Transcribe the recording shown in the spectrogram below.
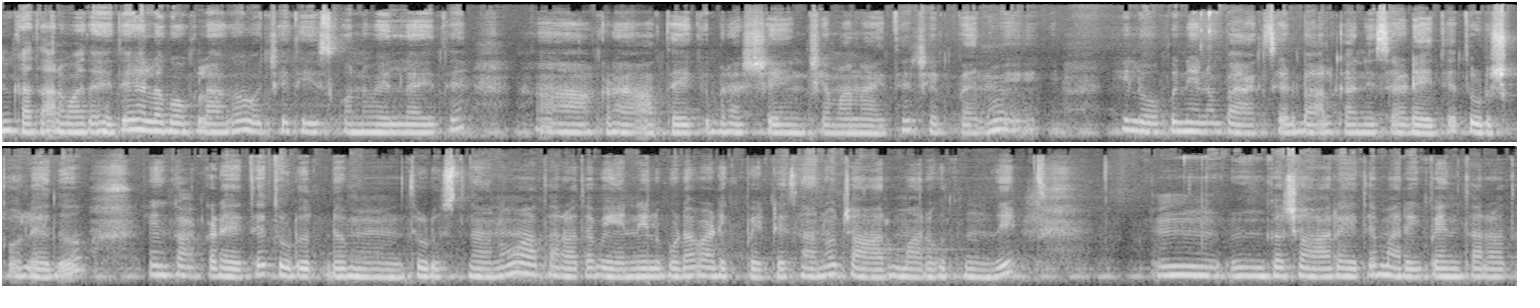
ఇంకా తర్వాత అయితే ఎలాగోకలాగా వచ్చి తీసుకొని వెళ్ళి అయితే అక్కడ అత్తయ్యకి బ్రష్ చేయించమని అయితే చెప్పాను. ఈ లోపు నేను బ్యాక్ సైడ్ బాల్కనీ సైడ్ అయితే తుడుచుకోలేదు. ఇంకా అక్కడైతే తుడడం తుడుస్తున్నాను. ఆ తర్వాత వేడి నీళ్ళు కూడా వాడికి పెట్టేశాను. చారు మరుగుతుంది. ఇంకా చారు అయితే మరిగిపోయిన తర్వాత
